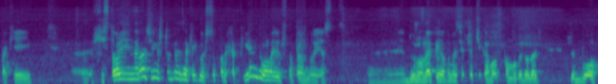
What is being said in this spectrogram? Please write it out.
takiej e, historii. Na razie jeszcze bez jakiegoś super happy endu, ale już na pewno jest e, dużo lepiej. Natomiast jeszcze ciekawostką mogę dodać, że było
